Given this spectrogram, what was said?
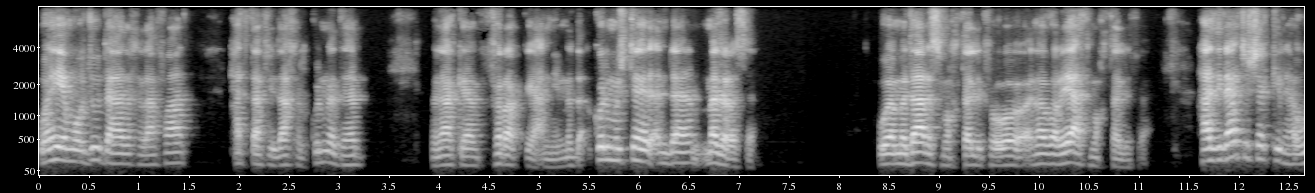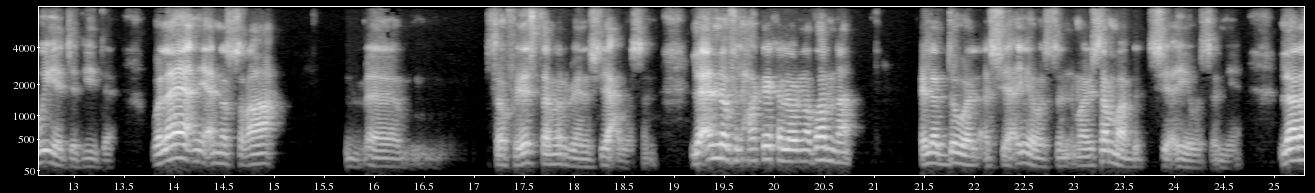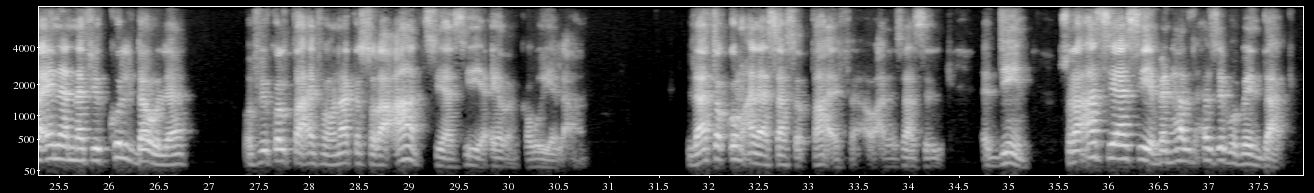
وهي موجودة هذه الخلافات حتى في داخل كل مذهب هناك فرق يعني كل مجتهد عنده مدرسة ومدارس مختلفة ونظريات مختلفة. هذه لا تشكل هوية جديدة ولا يعني أن الصراع سوف يستمر بين الشيعة والسنة. لأنه في الحقيقة لو نظرنا إلى الدول الشيعية والسنية ما يسمى بالشيعية والسنية لرأينا أن في كل دولة وفي كل طائفة هناك صراعات سياسية أيضا قوية الآن. لا تقوم على أساس الطائفة أو على أساس الدين. صراعات سياسية بين هذا الحزب وبين ذاك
